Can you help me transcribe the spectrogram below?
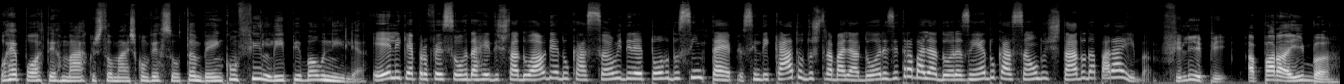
O repórter Marcos Tomás conversou também com Felipe Baunilha. Ele que é professor da Rede Estadual de Educação e diretor do Sintep, o Sindicato dos Trabalhadores e Trabalhadoras em Educação do Estado da Paraíba. Felipe, a Paraíba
